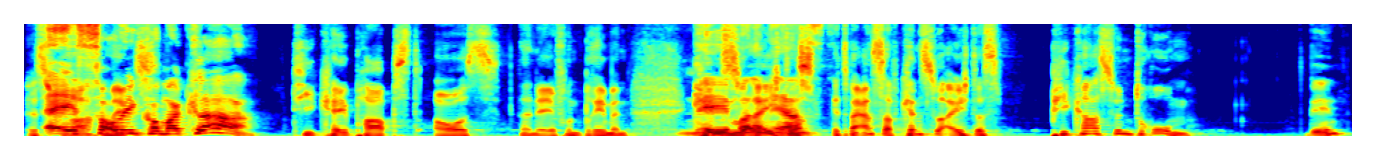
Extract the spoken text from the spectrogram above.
Es Ey, sorry, komm mal klar. TK Papst aus der Nähe von Bremen. Nee, kennst mal du eigentlich das, jetzt mal ernsthaft, kennst du eigentlich das Pika-Syndrom? Wen?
